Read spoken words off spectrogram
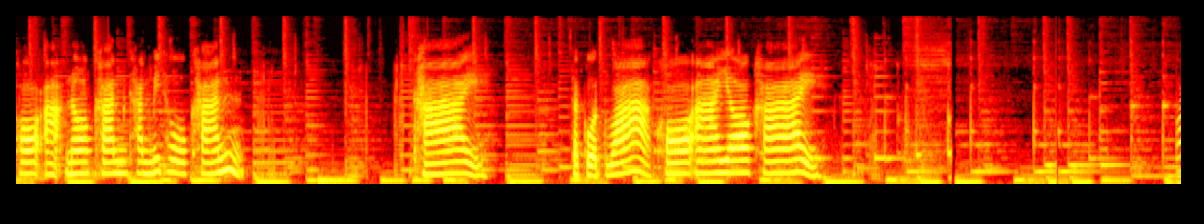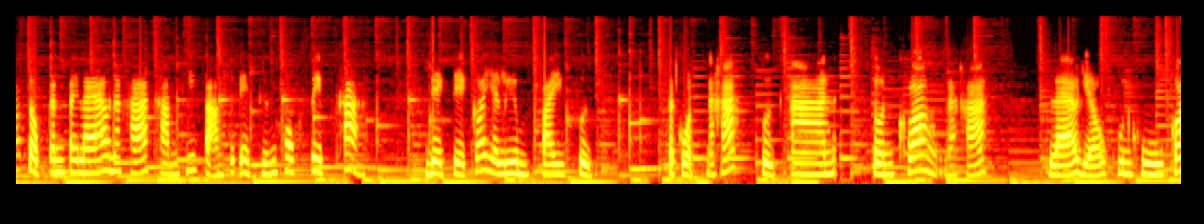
คออะนอคัน คันไม่โทคันคาย สะกดว่าคออายอคาย ก็จบกันไปแล้วนะคะคำที่ 31ถึง60 ค่ะ เด็กๆก็อย่าลืมไปฝึกสะกดนะคะ ฝึกอ่านจนคล่องนะคะ แล้วเดี๋ยวคุณครูก็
